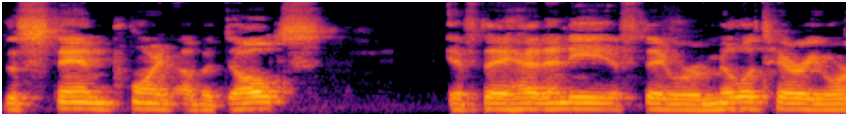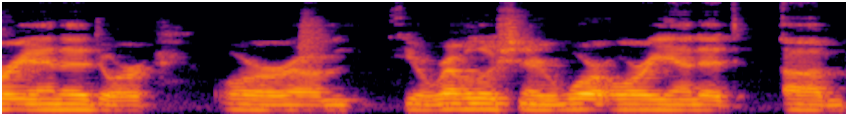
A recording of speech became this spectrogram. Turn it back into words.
the standpoint of adults. If they had any, if they were military oriented or or um, you know Revolutionary War oriented, um,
